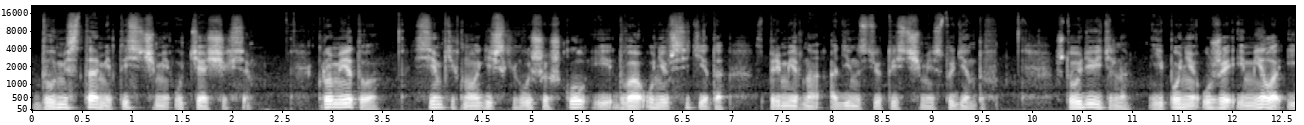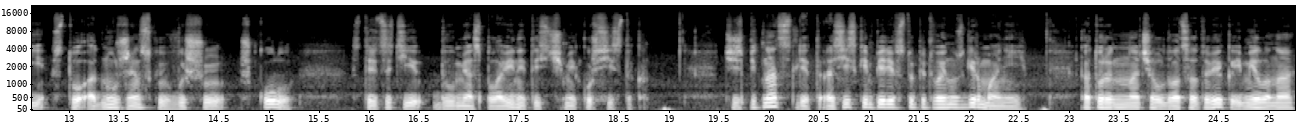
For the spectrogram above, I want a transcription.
200 тысячами учащихся. Кроме этого, 7 технологических высших школ и 2 университета с примерно 11 тысячами студентов. Что удивительно, Япония уже имела и 101 женскую высшую школу с 32,5 тысячами курсисток. Через 15 лет Российская империя вступит в войну с Германией, которая на начало 20 века имела на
